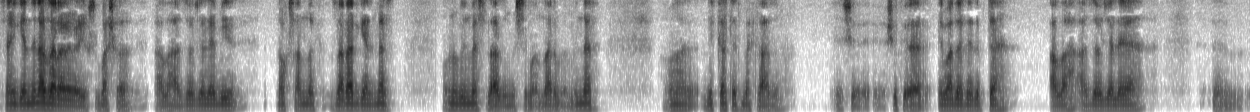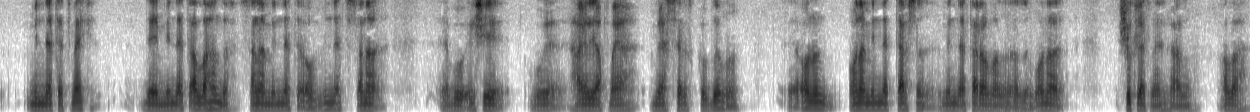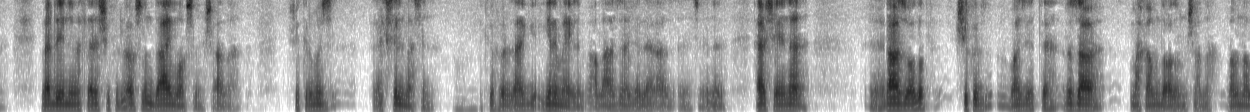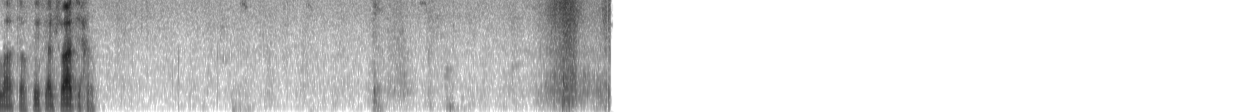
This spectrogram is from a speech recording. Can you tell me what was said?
sen kendine zarar veriyorsun. Başka Allah Azze ve Celle bir noksanlık, zarar gelmez. Onu bilmesi lazım Müslümanlar, müminler. Ona dikkat etmek lazım şükür ibadet edip de Allah Azze ve Celle'ye e, minnet etmek de minnet Allah'ındır. Sana minnet o minnet sana e, bu işi bu hayır yapmaya müyesser kıldı mı e, onun ona minnettarsı minnettar olman lazım. Ona şükretmek lazım. Allah verdiği nimetlere şükürler olsun, daim olsun inşallah şükrümüz eksilmesin. Küfürde girmeyelim. Allah Azze ve Celle her şeyine e, razı olup şükür vaziyette rıza makamında olun inşallah. Ve minallah tevfik. El Fatiha.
